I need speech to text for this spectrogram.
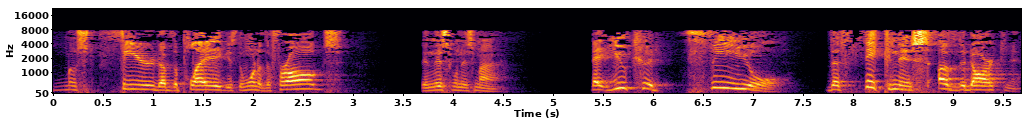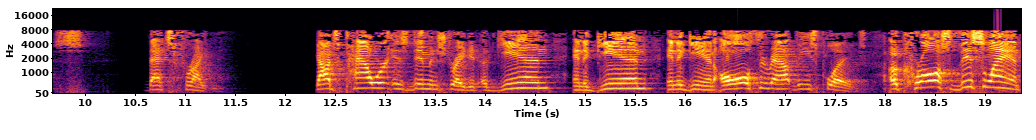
most feared of the plague is the one of the frogs, then this one is mine. That you could feel the thickness of the darkness. That's frightening. God's power is demonstrated again and again and again all throughout these plagues. Across this land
